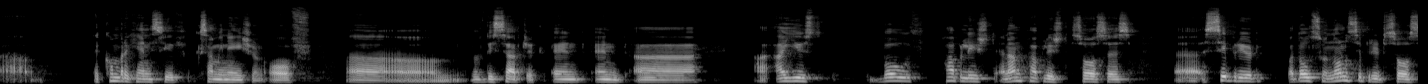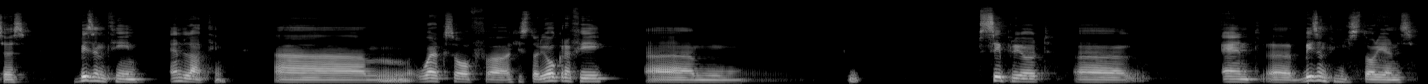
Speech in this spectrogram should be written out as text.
uh, a comprehensive examination of um, of this subject, and and uh, I used both published and unpublished sources, uh, Cypriot, but also non-Cypriot sources, Byzantine and Latin, um, works of uh, historiography, um, Cypriot, uh, and Byzantine historians.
